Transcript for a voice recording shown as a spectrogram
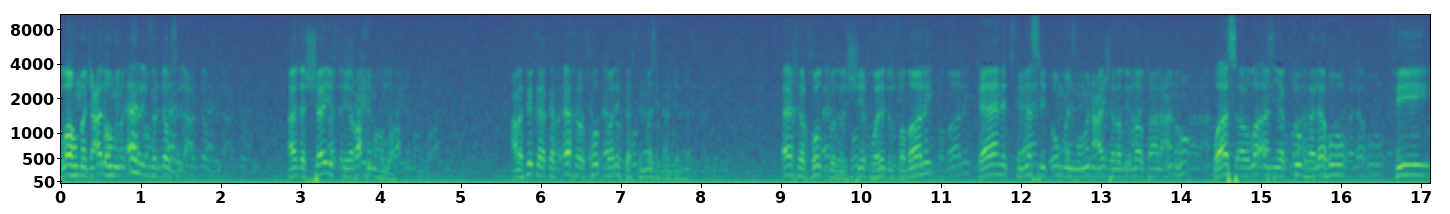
اللهم اجعله من أهل الفردوس الأعلى. هذا الشيخ رحمه الله. على فكرة كانت آخر خطبة كانت في المسجد عندنا. آخر خطبة للشيخ وليد الفضالي كانت في مسجد أم المؤمنين عائشة رضي الله تعالى عنه وأسأل الله أن يكتبها له في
